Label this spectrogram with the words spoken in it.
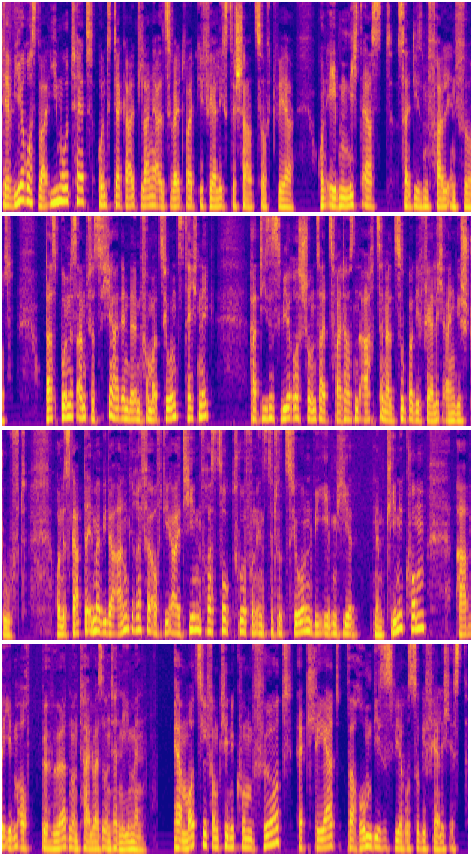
Der Virus war Emotet und der galt lange als weltweit gefährlichste Schadsoftware und eben nicht erst seit diesem Fall in Fürth. Das Bundesamt für Sicherheit in der Informationstechnik hat dieses Virus schon seit 2018 als supergefährlich eingestuft. Und es gab da immer wieder Angriffe auf die IT-Infrastruktur von Institutionen wie eben hier einem Klinikum, aber eben auch Behörden und teilweise Unternehmen. Herr Motzel vom Klinikum Fürth erklärt, warum dieses Virus so gefährlich ist.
